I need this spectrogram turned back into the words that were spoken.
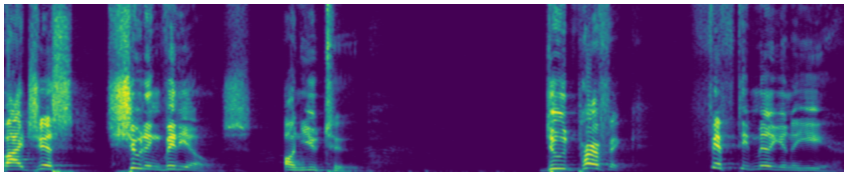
by just shooting videos on YouTube. Dude Perfect, 50 million a year.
